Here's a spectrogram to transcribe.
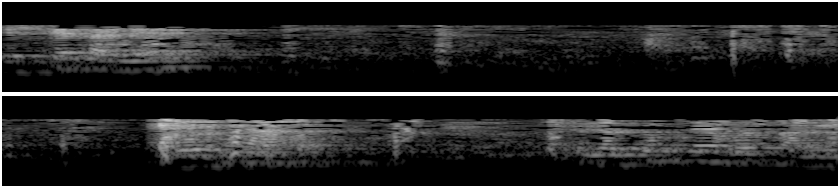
इसके पहले सुखदेव गोस्वामी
